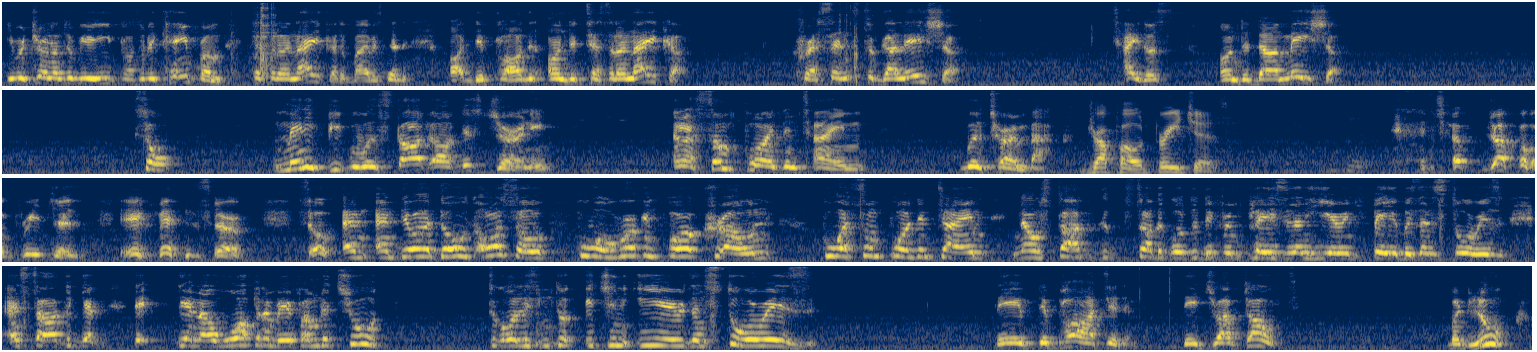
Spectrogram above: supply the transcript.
He returned unto where he possibly came from, Thessalonica. The Bible said, uh, departed unto Thessalonica. Crescens to Galatia. Titus unto Dalmatia. So many people will start out this journey and at some point in time will turn back. Drop out preachers. drop, drop out preachers. Amen, sir. So and, and there are those also who are working for a crown who at some point in time now start to start to go to different places and hearing fables and stories and start to get they, they're now walking away from the truth to go listen to itching ears and stories. They've departed. They dropped out. But Luke,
